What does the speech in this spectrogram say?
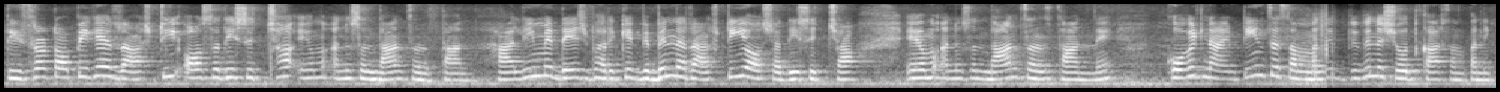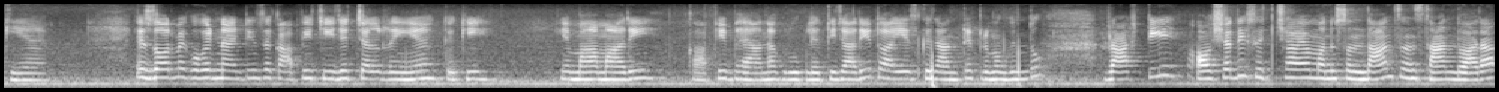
तीसरा टॉपिक है, राष्ट्रीय औषधि शिक्षा एवं अनुसंधान संस्थान। हाल ही में देश भर के विभिन्न राष्ट्रीय औषधि शिक्षा एवं अनुसंधान संस्थान ने कोविड 19 से संबंधित विभिन्न शोध कार्य संपन्न किए हैं। इस दौर में कोविड 19 से काफ़ी चीज़ें चल रही हैं, क्योंकि ये महामारी काफ़ी भयानक रूप लेती जा रही है। तो आइए इसके जानते हैं प्रमुख बिंदु। राष्ट्रीय औषधि शिक्षा एवं अनुसंधान संस्थान द्वारा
